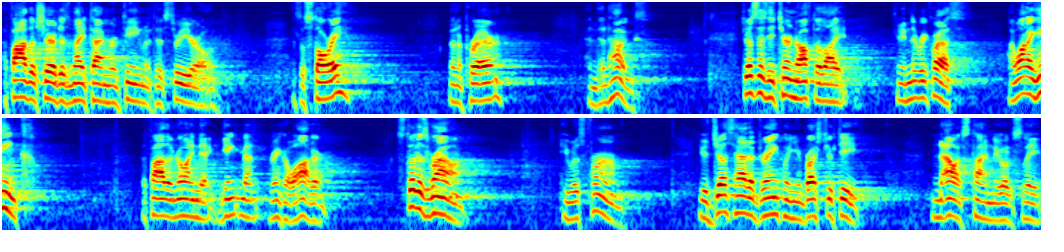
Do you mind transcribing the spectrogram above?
A father shared his nighttime routine with his three year old. It's a story, then a prayer, and then hugs. Just as he turned off the light, came the request I want a gink. The father, knowing that gink meant drink of water, stood his ground. He was firm. You just had a drink when you brushed your teeth. Now it's time to go to sleep.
